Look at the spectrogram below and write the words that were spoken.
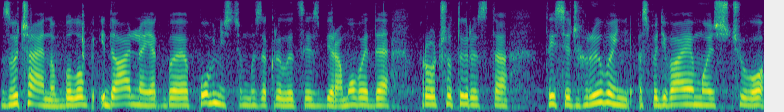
Звичайно, було б ідеально, якби повністю ми закрили цей збір. А мова йде про 400 тисяч гривень. Сподіваємось, що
